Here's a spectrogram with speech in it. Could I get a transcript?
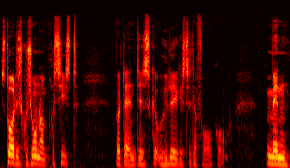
stor diskussion om præcist, hvordan det skal udlægges, det der foregår. Men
